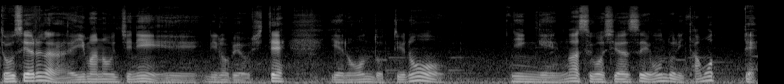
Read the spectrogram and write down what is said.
どうせやるなら、ね、今のうちに、え、リノベをして家の温度っていうのを人間が過ごしやすい温度に保って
